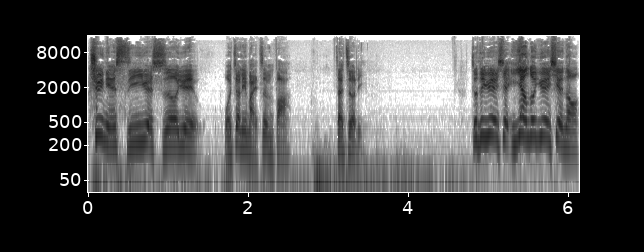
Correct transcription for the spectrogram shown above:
去年十一月、十二月，我叫你买正发，在这里，这是月线，一样都月线哦。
